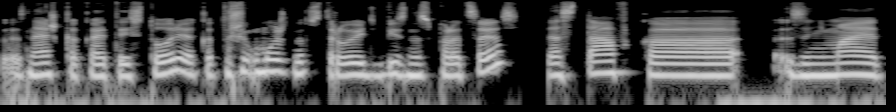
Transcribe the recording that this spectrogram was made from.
знаешь, какая-то история, которую можно встроить в бизнес-процесс. Доставка занимает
